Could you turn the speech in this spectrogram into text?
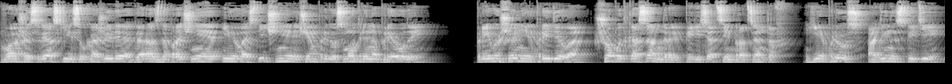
Ваши связки и сухожилия гораздо прочнее и эластичнее, чем предусмотрено природой. Превышение предела. Шепот Кассандры 57%. Е плюс один из пяти.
